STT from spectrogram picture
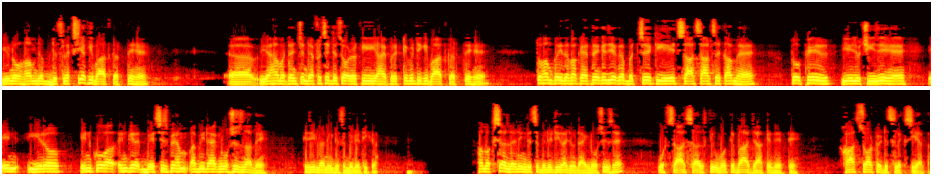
یو نو ہم جب ڈسلیکسیا کی بات کرتے ہیں یا ہم اٹینشن ڈیفیسٹ ڈس آرڈر کی یا ہائپر ایکٹیویٹی کی بات کرتے ہیں، تو ہم کئی دفعہ کہتے ہیں کہ جی اگر بچے کی ایج سات سال سے کم ہے، تو پھر یہ جو چیزیں ہیں، ان یو نو ان کو، ان کے بیسس پہ ہم ابھی ڈائگنوسز نہ دیں کسی لرننگ ڈسبلٹی کا۔ ہم اکثر لرننگ ڈسبلٹی کا جو ڈائگنوسز ہے وہ سات سال کی عمر کے بعد جا کے دیتے ہیں۔ خاص طور پہ ڈسلیکسیا کا۔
